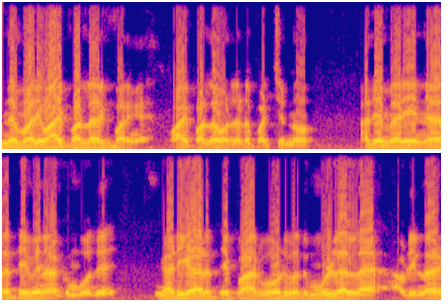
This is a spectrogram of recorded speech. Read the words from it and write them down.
இந்த மாதிரி வாய்ப்பாடெலாம் இருக்குது பாருங்கள் வாய்ப்பாடெலாம் ஒரு தடவை படிச்சிடணும். அதே மாதிரி நேரத்தை வீணாக்கும் போது கடிகாரத்தை பார் ஓடுவது முள் அல்ல அப்படின்லாம்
